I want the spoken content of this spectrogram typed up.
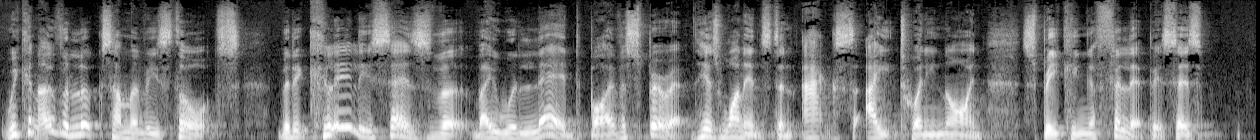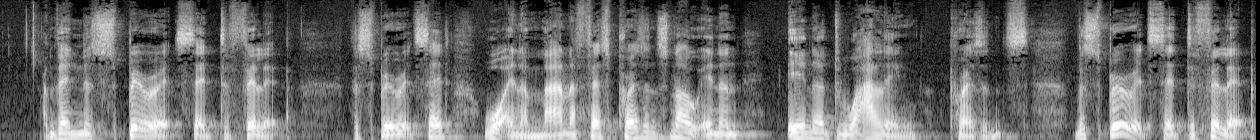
we can overlook some of these thoughts, but it clearly says that they were led by the Spirit. Here's one instant, Acts 8:29, speaking of Philip. It says, "Then the Spirit said to Philip, the Spirit said, what in a manifest presence? No, in an inner dwelling presence. The Spirit said to Philip,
